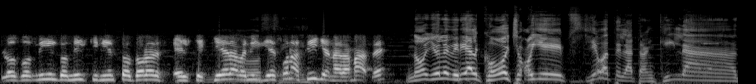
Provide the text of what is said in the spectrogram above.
los 2.000, 2.500 dólares el que quiera venir y es una silla nada más, ¿eh? No, yo le diría al coach, oye, pues, llévatela tranquila,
